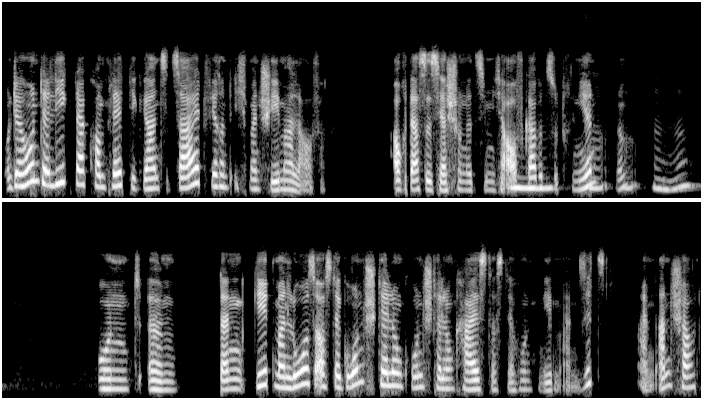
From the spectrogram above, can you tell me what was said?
Und der Hund, der liegt da komplett die ganze Zeit, während ich mein Schema laufe. Auch das ist ja schon eine ziemliche Aufgabe Mhm. zu trainieren. Ne? Mhm. Und ähm, dann geht man los aus der Grundstellung. Grundstellung heißt, dass der Hund neben einem sitzt, einen anschaut.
